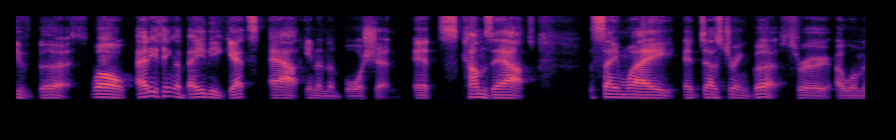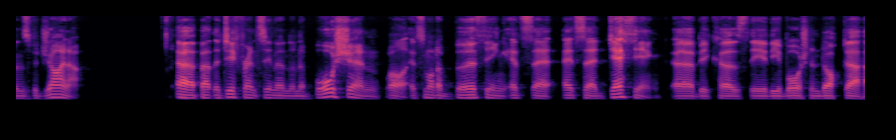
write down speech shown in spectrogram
give birth? Well how do you think a baby gets out in an abortion it comes out the same way it does during birth through a woman's vagina. Uh, but the difference in an, abortion, well, it's not a birthing; it's a it's a deathing uh, because the the abortion doctor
